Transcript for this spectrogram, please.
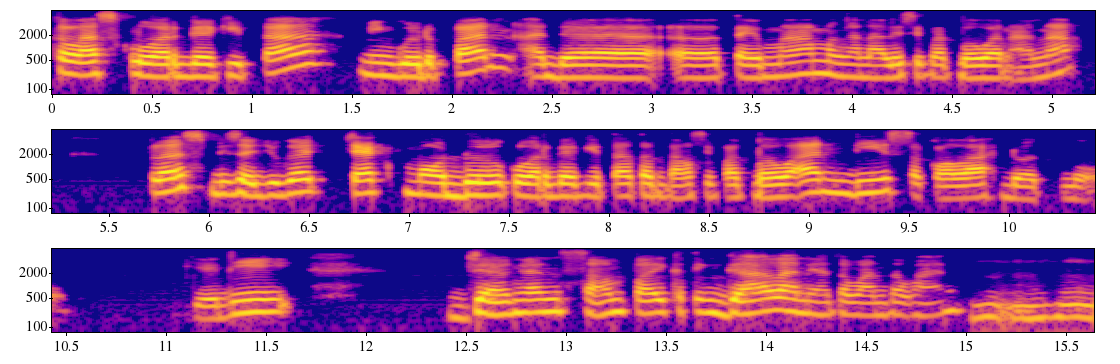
kelas keluarga kita minggu depan ada uh, tema mengenali sifat bawaan anak plus bisa juga cek modul keluarga kita tentang sifat bawaan di sekolah.mu. Jadi jangan sampai ketinggalan ya teman-teman. Mm-hmm.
